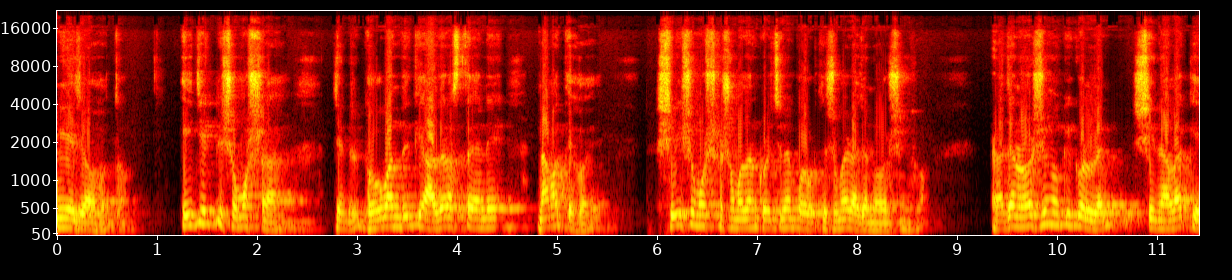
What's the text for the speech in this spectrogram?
নিয়ে যাওয়া হতো। এই যে একটি সমস্যা যে ভগবানদেরকে আধা রাস্তায় এনে নামাতে হয়, সেই সমস্যার সমাধান করেছিলেন পরবর্তী সময় রাজা নরসিংহ। রাজা নরসিংহ কি করলেন? সেই নালাকে,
